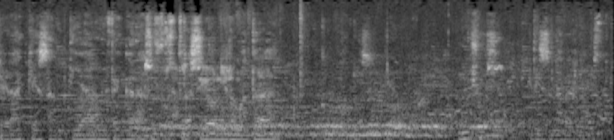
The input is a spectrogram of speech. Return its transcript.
creerá que Santiago vengará su frustración y lo matará como Santiago. Muchos dicen haberlo visto.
